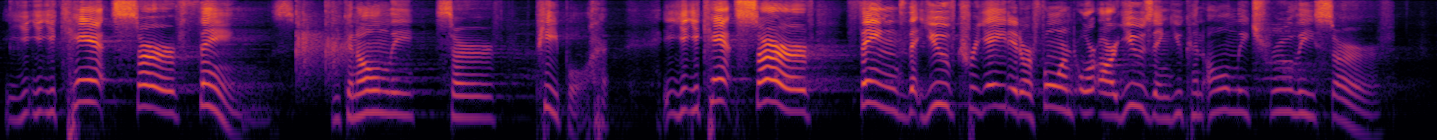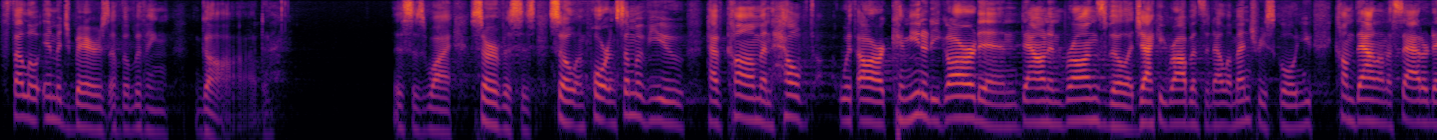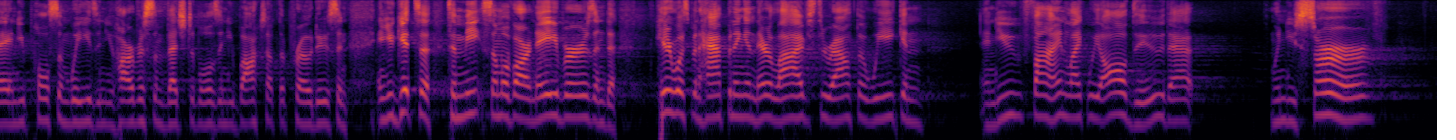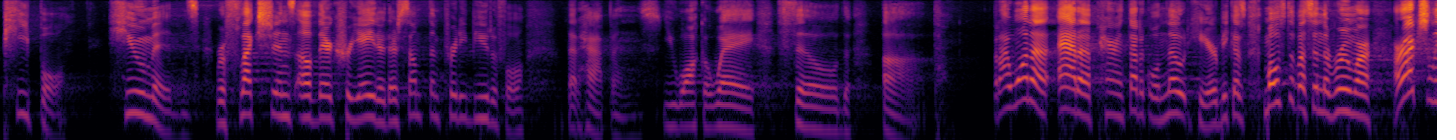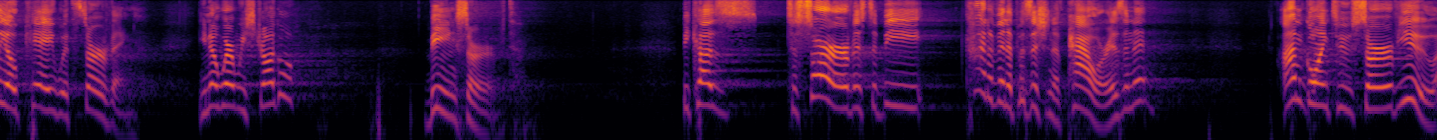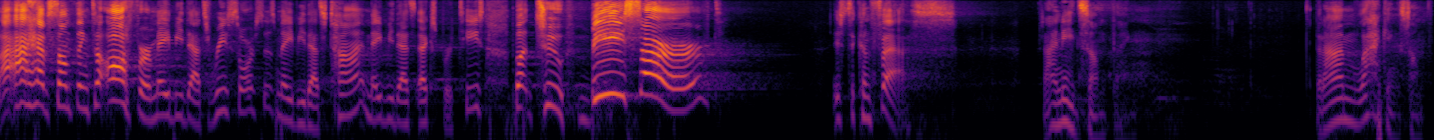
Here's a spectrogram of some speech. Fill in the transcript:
You, you can't serve things, you can only serve people. You, you can't serve things that you've created or formed or are using. You can only truly serve fellow image bearers of the living God. This is why service is so important. Some of you have come and helped with our community garden down in Bronzeville at Jackie Robinson Elementary School. And you come down on a Saturday and you pull some weeds and you harvest some vegetables and you box up the produce and, and you get to, to meet some of our neighbors and to hear what's been happening in their lives throughout the week. And, and you find, like we all do, that when you serve people, humans, reflections of their creator, there's something pretty beautiful that happens. You walk away filled up. But I want to add a parenthetical note here because most of us in the room are, are actually okay with serving. You know where we struggle? Being served. Because to serve is to be kind of in a position of power, isn't it? I'm going to serve you. I have something to offer. Maybe that's resources, maybe that's time, maybe that's expertise. But to be served is to confess that I need something, that I'm lacking something,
